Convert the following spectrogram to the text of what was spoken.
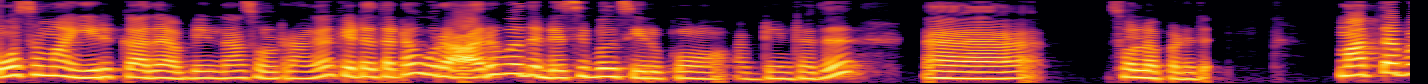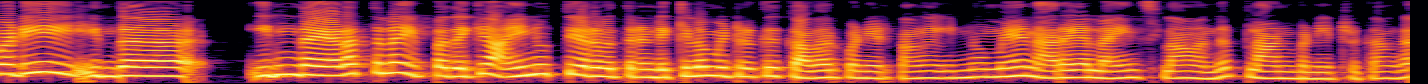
மோசமாக இருக்காது அப்படின்னு தான் சொல்கிறாங்க கிட்டத்தட்ட ஒரு அறுபது டெசிபிள்ஸ் இருக்கும் அப்படின்றது சொல்லப்படுது. மற்றபடி இந்த இந்த இடத்துல இப்போதைக்கு ஐநூற்றி அறுபத்தி ரெண்டு கிலோமீட்டருக்கு கவர் பண்ணியிருக்காங்க. இன்னுமே நிறைய லைன்ஸ்லாம் வந்து பிளான் பண்ணிகிட்ருக்காங்க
